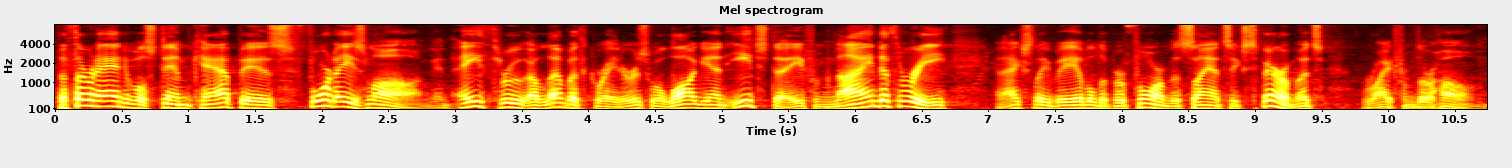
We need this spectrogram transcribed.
The third annual STEM camp is four days long, and 8th through 11th graders will log in each day from 9 to 3 and actually be able to perform the science experiments right from their home.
